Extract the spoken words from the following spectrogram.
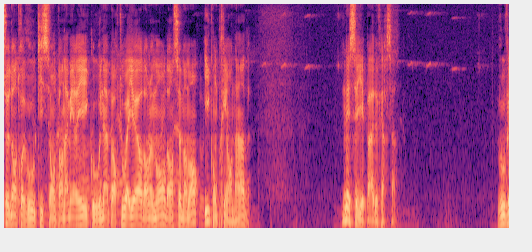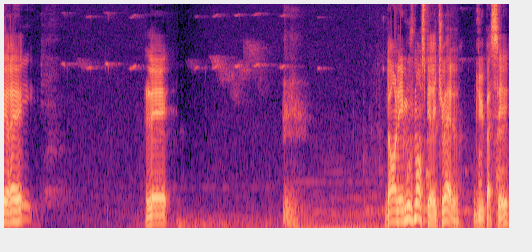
Ceux d'entre vous qui sont en Amérique ou n'importe où ailleurs dans le monde en ce moment, y compris en Inde, n'essayez pas de faire ça. Vous verrez les Dans les mouvements spirituels du passé,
